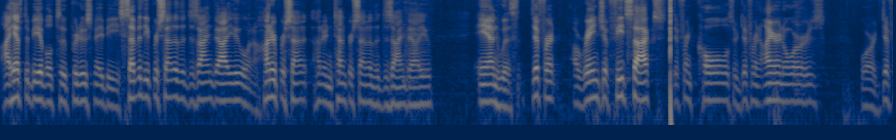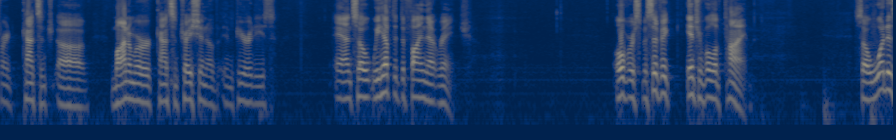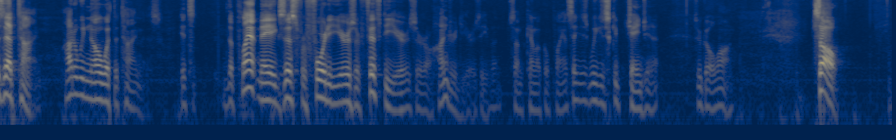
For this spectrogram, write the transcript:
I have to be able to produce maybe 70% of the design value and 100%, 110% of the design value, and with different, a range of feedstocks, different coals or different iron ores, or different uh, monomer concentration of impurities. And so we have to define that range over a specific interval of time. So what is that time? How do we know what the time is? It's, the plant may exist for 40 years or 50 years or 100 years even, some chemical plants. Just, we just keep changing it as we go along. So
